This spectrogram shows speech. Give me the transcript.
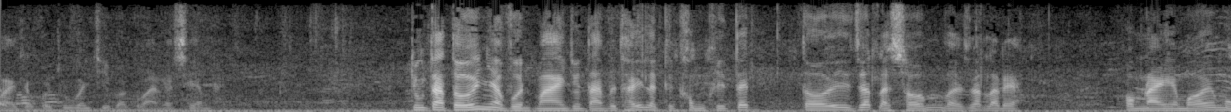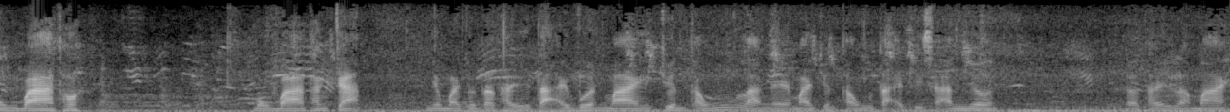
quay cho cô chú anh chị và các bạn đã xem này chúng ta tới nhà vườn mai, chúng ta mới thấy là cái không khí Tết tới rất là sớm và rất là đẹp. Hôm nay mới mùng 3 thôi, mùng 3 tháng chạp. Nhưng mà chúng ta thấy tại vườn mai truyền thống là nghề mai truyền thống tại thị xã An Nhơn. Ta thấy là mai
